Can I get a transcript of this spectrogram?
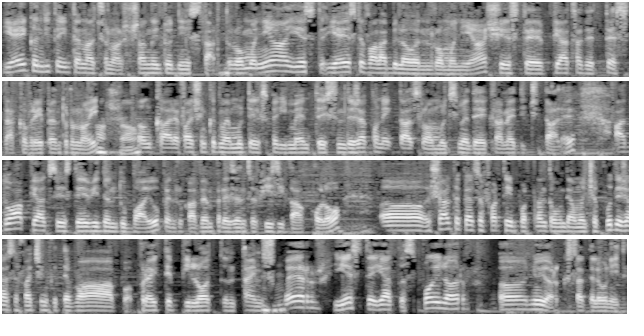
Ea e gândită internațional și așa am gândit-o din start. România este, ea este valabilă în România și este piața de test, dacă vrei, pentru noi, așa. în care facem cât mai multe experimente și sunt deja conectați la o mulțime de ecrane digitale. A doua piață este evident Dubaiul, pentru că avem prezență fizică acolo. Uh, și altă piață foarte importantă unde am început deja să facem câteva proiecte pilot în Times mhm. Square este, iată, spoiler, uh, New York, Statele Unite.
